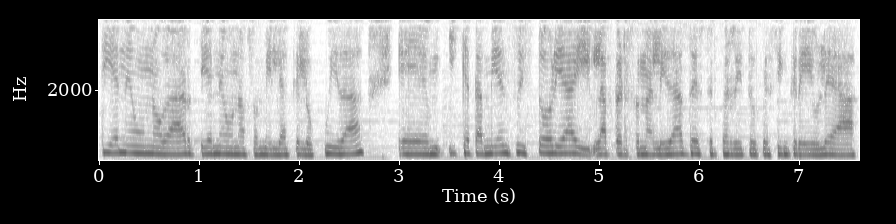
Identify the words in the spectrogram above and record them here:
tiene un hogar, tiene una familia que lo cuida em, y que también su historia y la personalidad de este perrito que es increíble ha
